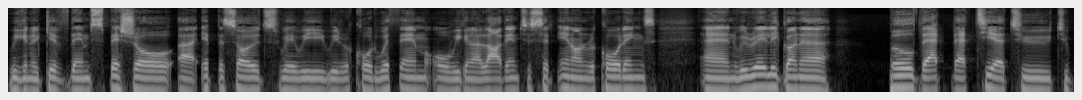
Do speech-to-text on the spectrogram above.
we're going to give them special uh, episodes where we we record with them or we're going to allow them to sit in on recordings. And we're really going to build that that tier to to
